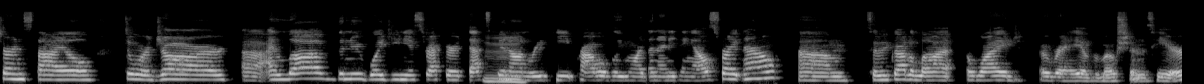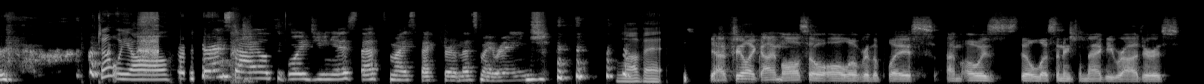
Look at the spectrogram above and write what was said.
Turnstile, Dora Jar. Uh, I love the new boygenius record. That's been Mm. on repeat probably more than anything else right now. Um, so we've got a lot, a wide array of emotions here. Don't we all From Turnstile to boygenius, that's my spectrum. That's my range. love it? Yeah, I feel like I'm also all over the place. I'm always still listening to Maggie Rogers.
